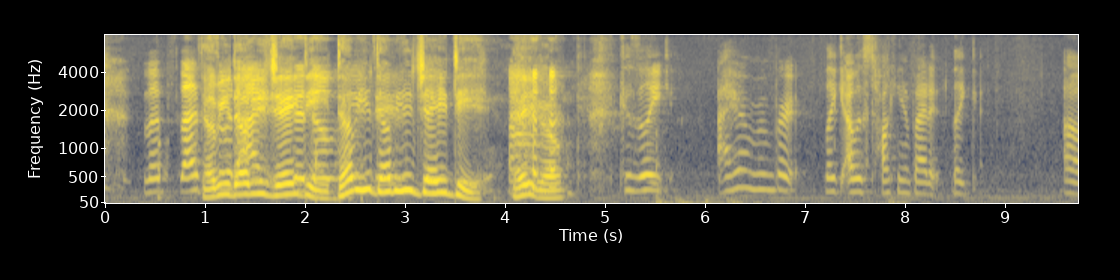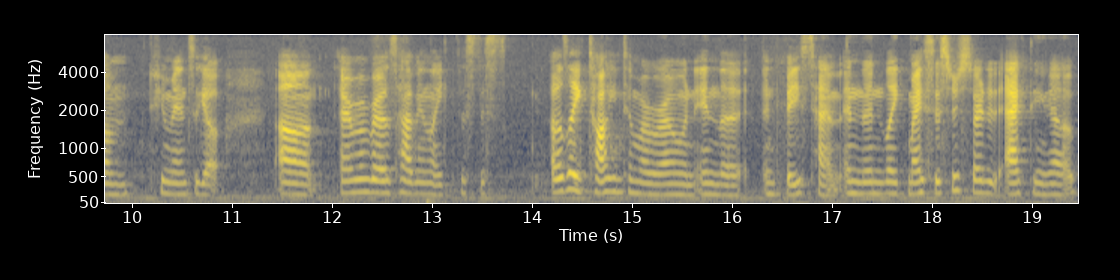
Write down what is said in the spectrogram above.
that's that's I- WWJD. WWJD. There you go. Cause like, I remember like I was talking about it like, um, a few minutes ago. Um, I remember I was having like this this. I was like talking to Marone in the in FaceTime, and then like my sister started acting up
